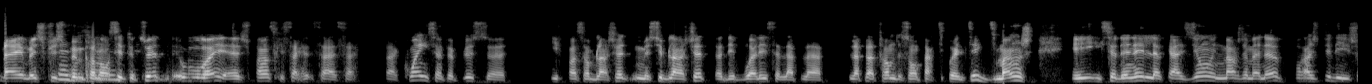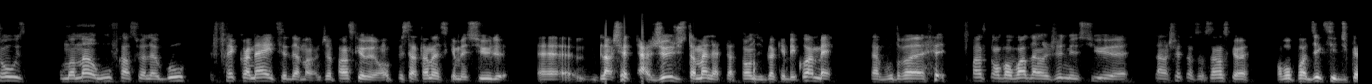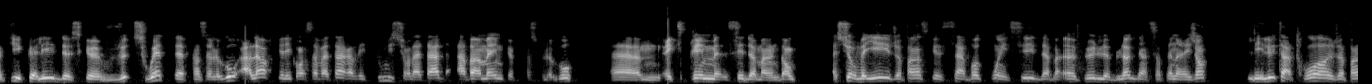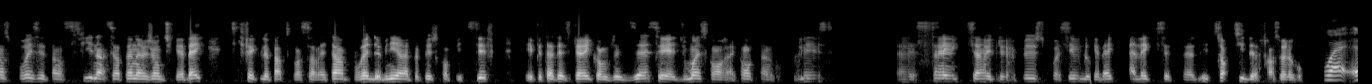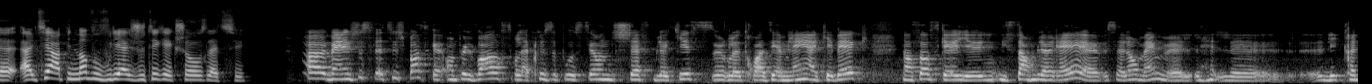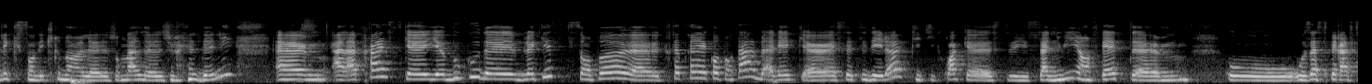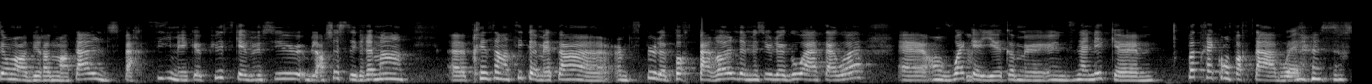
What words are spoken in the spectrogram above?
Ben, ben je, peux me prononcer tout de suite. Oui, je pense que ça, ça, ça, coince un peu plus Yves-François Blanchette. M. Blanchette a dévoilé la, la, la, plateforme de son parti politique dimanche et il se donnait l'occasion, une marge de manœuvre pour ajouter des choses au moment où François Legault ferait connaître demandes. Je pense qu'on peut s'attendre à ce que M. Euh, Blanchette ajuste justement la plateforme du Bloc québécois, mais ça voudra. je pense qu'on va voir dans le jeu de M. Euh, Blanchette en ce sens qu'on ne va pas dire que c'est du copier-coller de ce que souhaite euh, François Legault, alors que les conservateurs avaient tout mis sur la table avant même que François Legault exprime ses demandes. Donc, à surveiller, je pense que ça va coincer un peu le bloc dans certaines régions les luttes à trois, je pense, pourraient s'intensifier dans certaines régions du Québec, ce qui fait que le Parti conservateur pourrait devenir un peu plus compétitif et peut-être espérer, comme je le disais, c'est du moins ce qu'on raconte en coulisses, euh, cinq de plus possible au Québec avec cette euh, sortie de François Legault. Oui. Euh, Altia, rapidement, vous vouliez ajouter quelque chose là-dessus? Ah, ben, juste là-dessus, je pense qu'on peut le voir sur la prise de position du chef bloquiste sur le troisième lien à Québec, dans le sens qu'il semblerait, euh, selon même euh, les chroniques qui sont décrites dans le journal de Joël Denis, euh, à la presse, qu'il y a beaucoup de bloquistes qui sont pas très, très confortables avec cette idée-là, puis qui croient que ça nuit, en fait, aux, aspirations environnementales du parti, mais que puisque M. Blanchet, c'est vraiment euh, présenté comme étant euh, un petit peu le porte-parole de M. Legault à Ottawa, euh, on voit qu'il y a comme une, dynamique pas très confortable sur,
